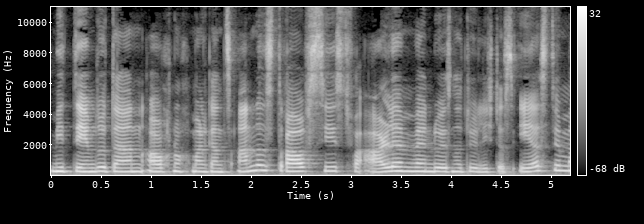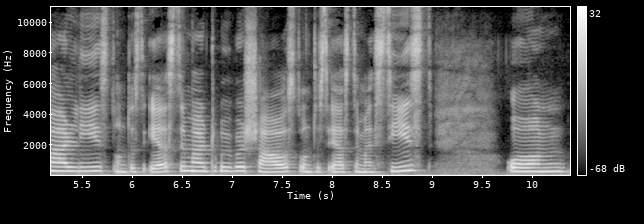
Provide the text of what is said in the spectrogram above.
mit dem du dann auch noch mal ganz anders drauf siehst, vor allem wenn du es natürlich das erste Mal liest und das erste Mal drüber schaust und das erste Mal siehst. Und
